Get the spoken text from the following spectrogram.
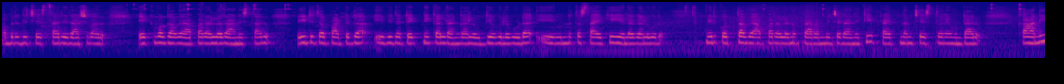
అభివృద్ధి చేస్తారు ఈ రాశివారు. ఎక్కువగా వ్యాపారాల్లో రాణిస్తారు. వీటితో పాటుగా వివిధ టెక్నికల్ రంగాల ఉద్యోగులు కూడా ఈ ఉన్నత స్థాయికి వెళ్ళగలుగురు మీరు కొత్త వ్యాపారాలను ప్రారంభించడానికి ప్రయత్నం చేస్తూనే ఉంటారు. కానీ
